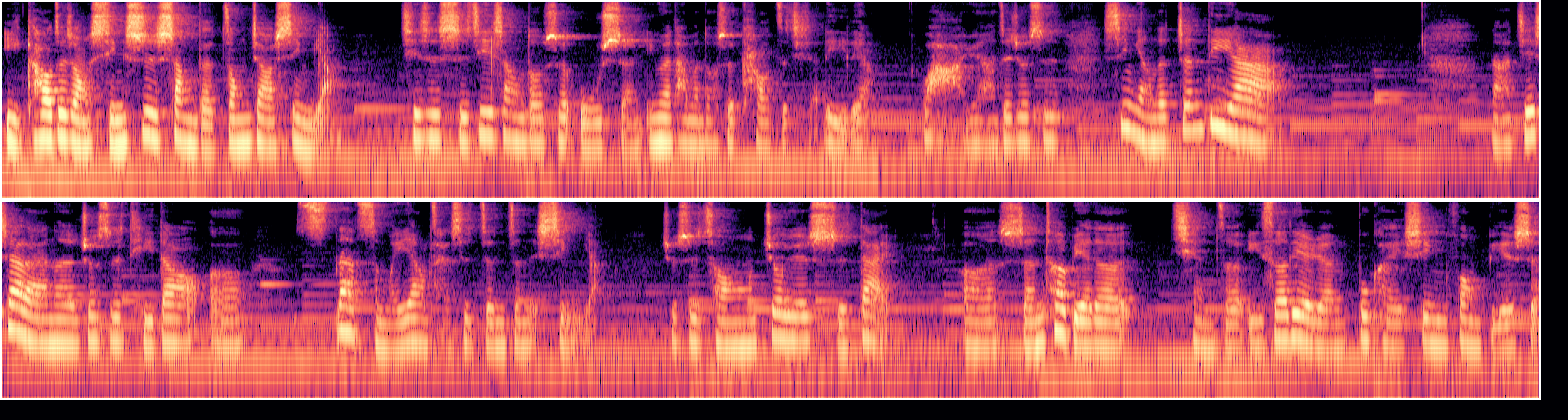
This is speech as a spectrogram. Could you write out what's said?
依靠这种形式上的宗教信仰。其实实际上都是无神，因为他们都是靠自己的力量。哇，原来这就是信仰的真谛啊！那接下来呢，就是提到呃，那怎么样才是真正的信仰？就是从旧约时代，呃，神特别的谴责以色列人不可以信奉别神，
